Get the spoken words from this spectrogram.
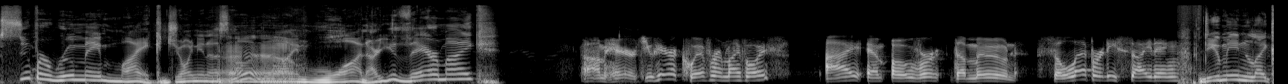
Super roommate Mike joining us on Oh. line one. Are you there, Mike? I'm here. Do you hear a quiver in my voice? I am over the moon. Celebrity sighting. Do you mean like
